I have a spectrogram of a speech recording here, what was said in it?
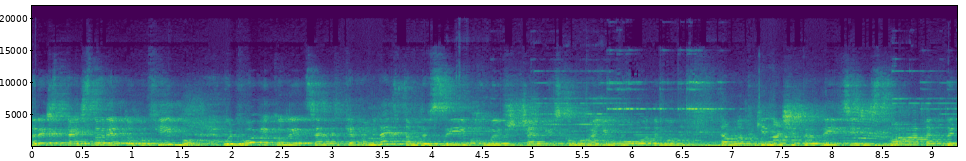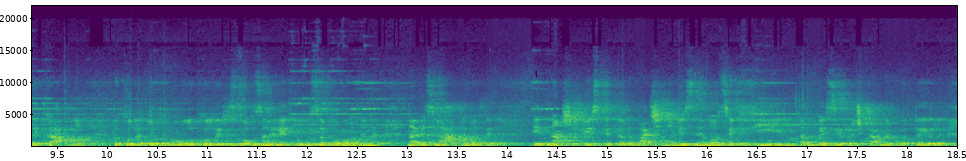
до речі, така історія того фільму у Львові, коли це таке, пам'ятаєте, там, де взимку ми в Шевченківському гаю ходимо, там такі наші традиції Різдва, так делікатно, то коли то було, коли Різдво взагалі було заборонене, навіть згадувати. І наше львівське телебачення відзняло цей фільм, там ми зірочками ходили,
